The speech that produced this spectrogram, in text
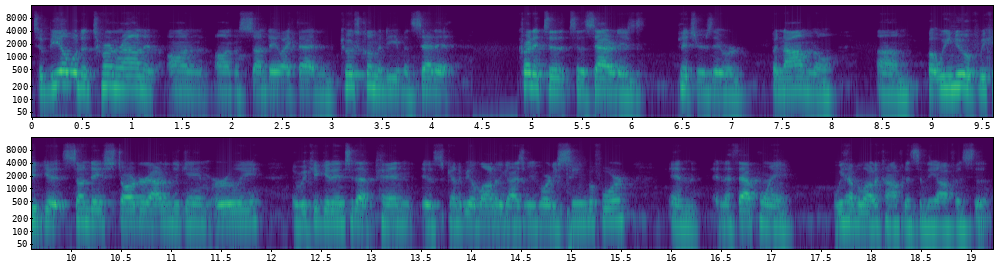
to be able to turn around and on on Sunday like that, and Coach Clemente even said it. Credit to to the Saturdays pitchers; they were phenomenal. Um, but we knew if we could get Sunday starter out of the game early, and we could get into that pen, it's going to be a lot of the guys we've already seen before. And and at that point, we have a lot of confidence in the offense that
